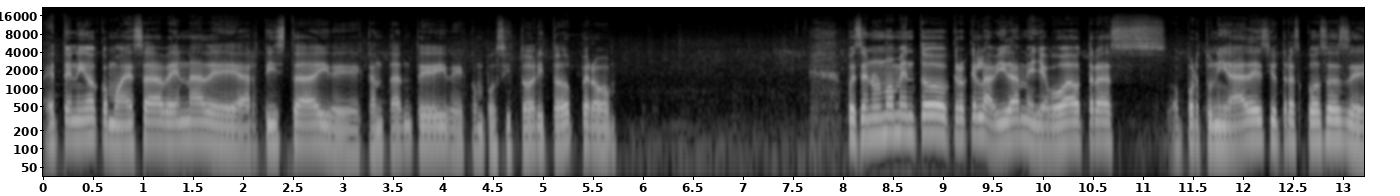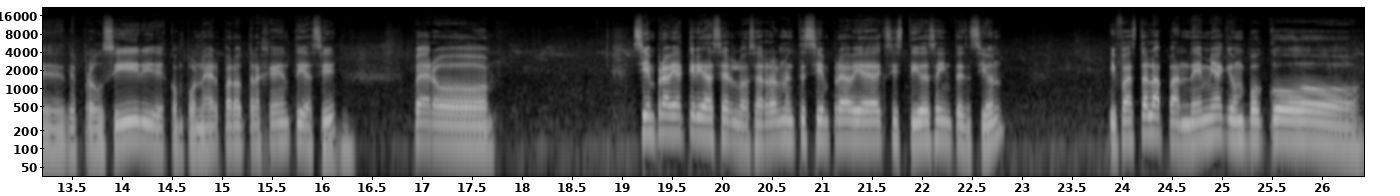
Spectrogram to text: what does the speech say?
he tenido como esa vena de artista y de cantante y de compositor y todo, pero pues en un momento creo que la vida me llevó a otras oportunidades y otras cosas de, producir y de componer para otra gente y así. Pero siempre había querido hacerlo, o sea, realmente siempre había existido esa intención. Y fue hasta la pandemia que un poco,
